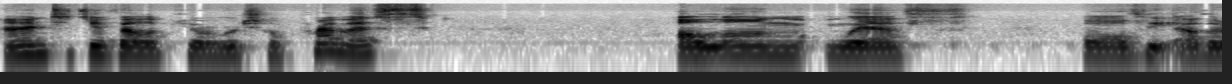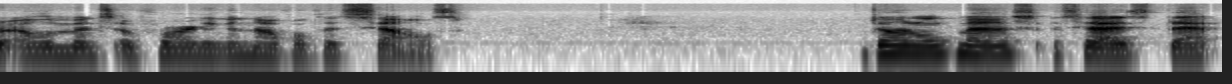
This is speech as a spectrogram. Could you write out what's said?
and to develop your original premise, along with all the other elements of writing a novel that sells. Donald Maass says that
